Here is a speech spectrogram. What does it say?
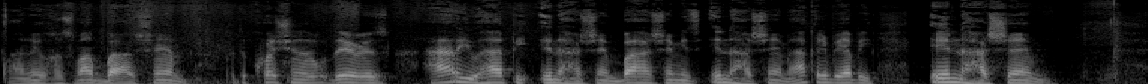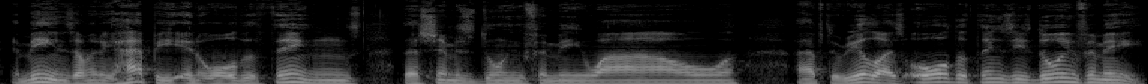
But the question there is, how are you happy in Hashem? Ba Hashem means in Hashem. How can you be happy in Hashem? It means I'm going to be happy in all the things that Hashem is doing for me. Wow. I have to realize all the things He's doing for me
